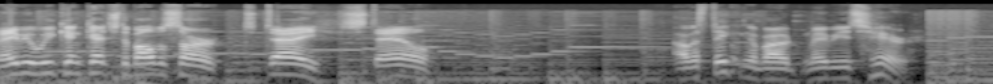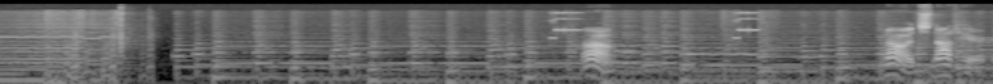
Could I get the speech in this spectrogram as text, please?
Maybe we can catch the Bulbasaur today, still. I was thinking about maybe it's here. Oh. No, it's not here.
